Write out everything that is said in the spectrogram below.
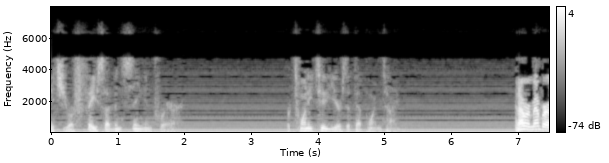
It's your face I've been seeing in prayer for 22 years at that point in time. And I remember,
